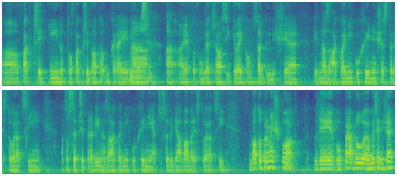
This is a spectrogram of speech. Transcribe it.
a pak třetí, do toho pak přibyla ta Ukrajina no, a, a jak to funguje třeba síťový koncept, když je jedna základní kuchyně, šest restaurací a co se připraví na základní kuchyni a co se dodělává v restaurací. Byla to pro mě škola, kdy opravdu, já bych řekl, že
